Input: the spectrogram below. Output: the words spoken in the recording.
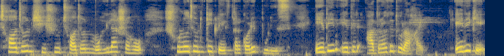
ছজন শিশু, ছজন মহিলা সহ ষোলো জনকে গ্রেফতার করে পুলিশ। এদিন এদের আদালতে তোলা হয়। এদিকে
